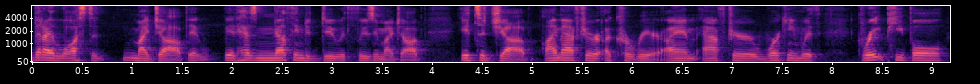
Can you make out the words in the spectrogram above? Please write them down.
that I lost my job. It it has nothing to do with losing my job. It's a job. I'm after a career. I am after working with great people,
